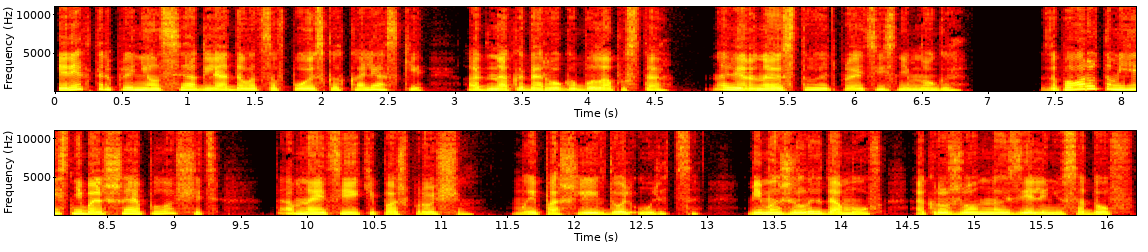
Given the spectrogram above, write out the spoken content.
и ректор принялся оглядываться в поисках коляски, однако дорога была пуста. Наверное, стоит пройтись немного. За поворотом есть небольшая площадь, там найти экипаж проще. Мы пошли вдоль улицы, мимо жилых домов, окруженных зеленью садов.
